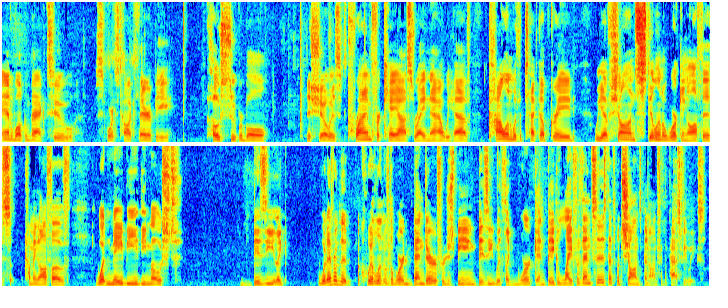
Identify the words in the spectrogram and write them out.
And welcome back to Sports Talk Therapy post Super Bowl. This show is prime for chaos right now. We have Colin with a tech upgrade. We have Sean still in a working office, coming off of what may be the most busy, like whatever the equivalent of the word bender for just being busy with like work and big life events is. That's what Sean's been on for the past few weeks.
